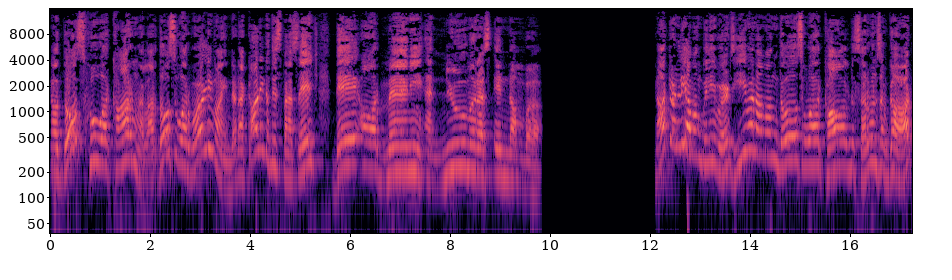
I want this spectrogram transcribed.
Now, those who are carnal or those who are worldly minded, according to this passage, they are many and numerous in number. Not only among believers, even among those who are called servants of God,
